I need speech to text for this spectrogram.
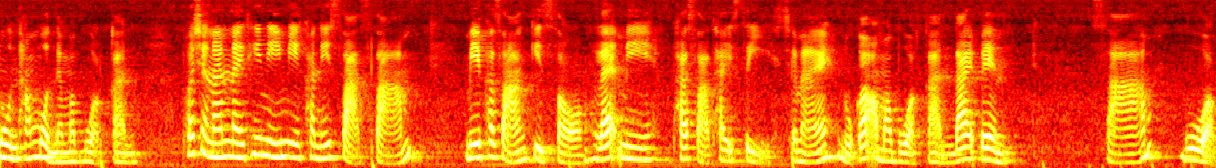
มูลทั้งหมดเนี่ยมาบวกกัน เพราะฉะนั้นในที่นี้มีคณิตศาสตร์ 3 มีภาษาอังกฤษ 2 และมีภาษาไทย 4 ใช่ไหม หนูก็เอามาบวกกันได้เป็น 3 บวก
